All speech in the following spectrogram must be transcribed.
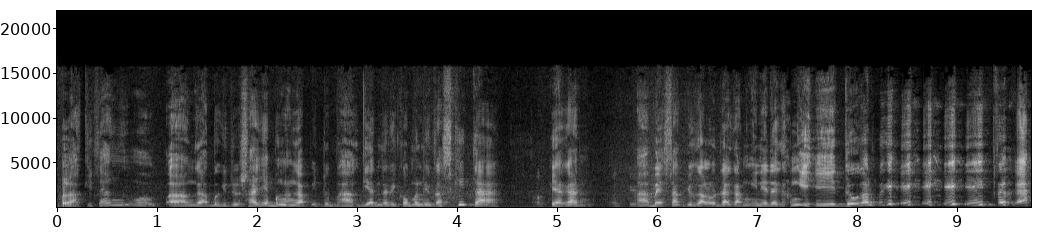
lah kita eh, nggak begitu saja menganggap itu bagian dari komunitas kita Oke. ya kan oke. Ah, besok juga lo dagang ini dagang itu kan begitu kan.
